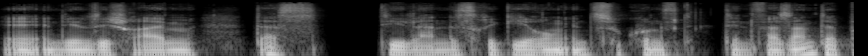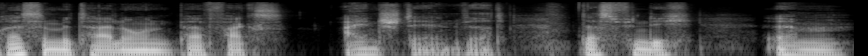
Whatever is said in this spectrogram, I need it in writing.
äh, in dem sie schreiben, dass die Landesregierung in Zukunft den Versand der Pressemitteilungen per Fax einstellen wird. Das finde ich, ähm,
